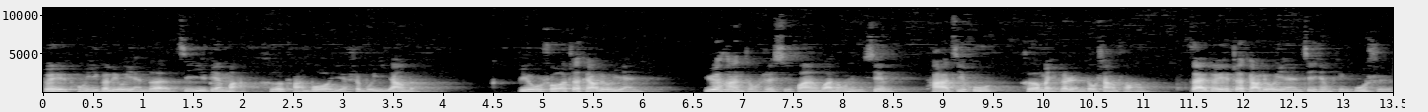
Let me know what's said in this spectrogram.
对同一个流言的记忆编码和传播也是不一样的。比如说这条留言：约翰总是喜欢玩弄女性，他几乎和每个人都上床。在对这条留言进行评估时，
